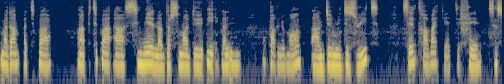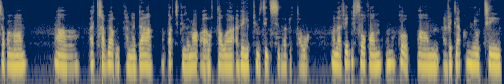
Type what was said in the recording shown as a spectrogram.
Madame Patipa, euh, Patipa a signé l'endorsement de I au Parlement en 2018. C'est un travail qui a été fait, sincèrement, euh, à travers le Canada, particulièrement à Ottawa, avec le comité de sida d'Ottawa. On a fait des forums euh, avec la communauté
